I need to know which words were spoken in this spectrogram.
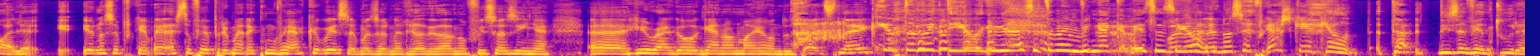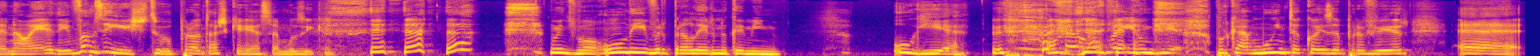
Olha, eu não sei porque esta foi a primeira que me veio à cabeça, mas eu na realidade não fui sozinha. Uh, Here I Go Again on My Own dos White Snake. eu também tinha, essa também me vinha à cabeça. Mas, olha, não sei porque acho que é aquela tá, desaventura, não é? De, vamos a isto. Pronto, acho que é essa a música. Muito bom. Um livro para ler no caminho o guia. Levem um guia, porque há muita coisa para ver uh,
